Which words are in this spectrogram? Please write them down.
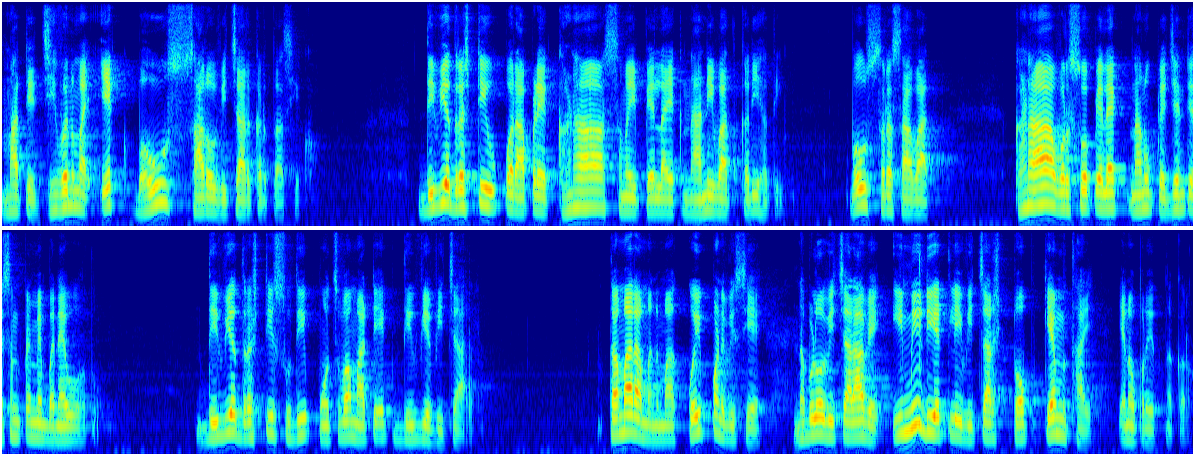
માટે જીવનમાં એક બહુ સારો વિચાર કરતા શીખો. દિવ્ય દ્રષ્ટિ ઉપર આપણે ઘણા સમય પહેલાં એક નાની વાત કરી હતી. બહુ સરસ આ વાત. ઘણા વર્ષો પહેલાં એક નાનું પ્રેઝન્ટેશન પણ મેં બનાવ્યું હતું. દિવ્ય દ્રષ્ટિ સુધી પહોંચવા માટે એક દિવ્ય વિચાર. તમારા મનમાં કોઈ પણ વિશે નબળો વિચાર આવે ઇમિડિયેટલી વિચાર સ્ટોપ કેમ થાય એનો પ્રયત્ન કરો.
